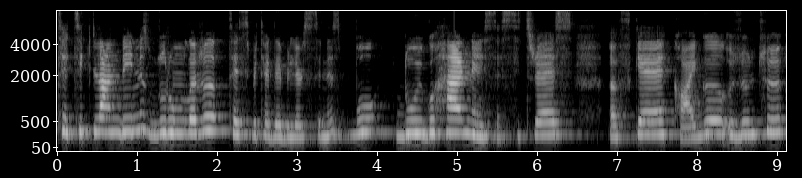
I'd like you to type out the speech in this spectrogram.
tetiklendiğiniz durumları tespit edebilirsiniz. Bu duygu her neyse stres, öfke, kaygı, üzüntü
